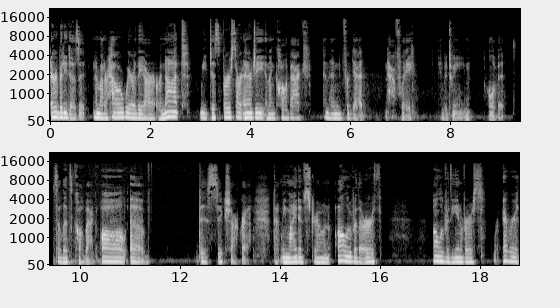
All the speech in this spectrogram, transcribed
Everybody does it, no matter how aware they are or not. We disperse our energy and then call it back and then forget halfway in between all of it. So let's call back all of this sixth chakra that we might have strewn all over the earth, all over the universe, wherever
